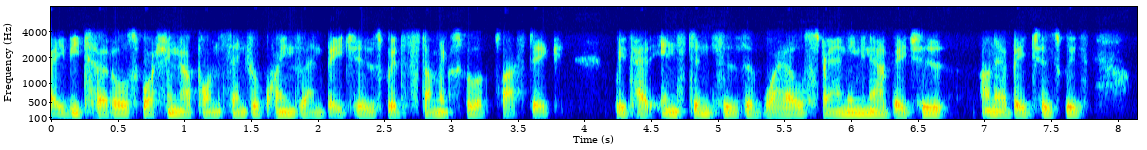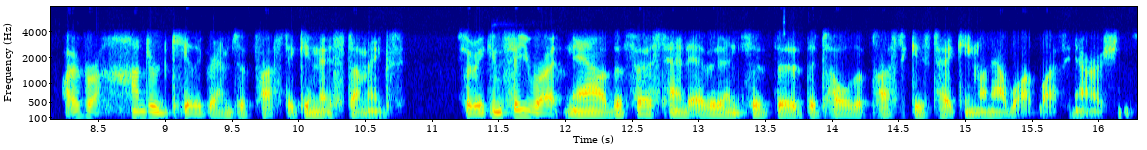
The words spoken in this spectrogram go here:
baby turtles washing up on central Queensland beaches with stomachs full of plastic. We've had instances of whales stranding in our beaches on our beaches with over 100 kilograms of plastic in their stomachs. So we can see right now the first-hand evidence of the, the toll that plastic is taking on our wildlife in our oceans.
